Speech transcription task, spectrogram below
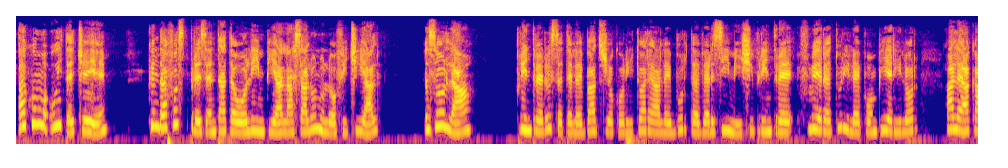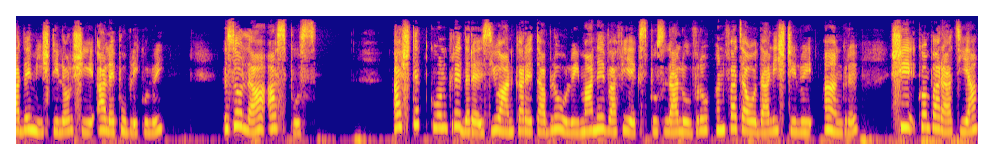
Acum uite ce e. Când a fost prezentată Olimpia la salonul oficial, Zola, printre râsetele jocoritoare ale burtă verzimii și printre fluierăturile pompierilor, ale academiștilor și ale publicului, Zola a spus Aștept cu încredere ziua în care tabloul lui Mane va fi expus la Louvre în fața odaliștii lui Angre și comparația,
